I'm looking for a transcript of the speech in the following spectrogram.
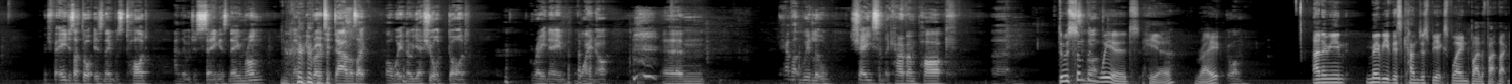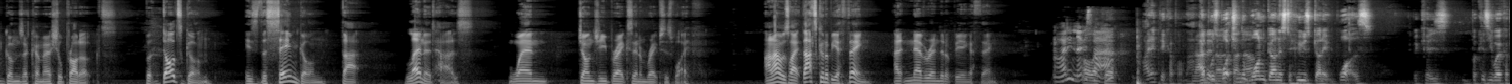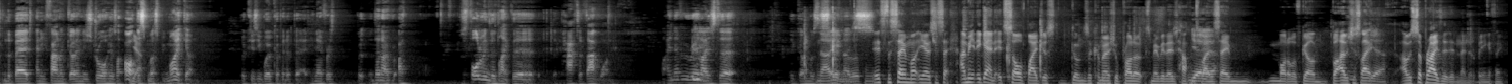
which for ages I thought his name was Todd, and they were just saying his name wrong. And then when he wrote it down, I was like, oh wait, no, yes, yeah, sure, Dodd. Great name, why not? Um, they have that weird little chase in the caravan park. There was something weird here, right? Go on. And I mean, maybe this can just be explained by the fact that guns are commercial products. But Dodd's gun is the same gun that Leonard has when John G breaks in and rapes his wife. And I was like, that's going to be a thing. And it never ended up being a thing. Oh, I didn't notice Oh, like that. a- I didn't pick up on that. I I, was watching the no. one gun as to whose gun it was because because he woke up in the bed and he found a gun in his drawer. He was like, "Oh, Yeah. this must be my gun," because he woke up in a bed. He never. But then I, I was following the like the, the path of that one. I never realized that the gun was the No, I same. didn't know as- those things. It's the same. mo- Yeah, it's the same. I mean, again, it's solved by just guns are commercial products. Maybe they just happen to buy yeah. the same model of gun. But I was just like, Yeah. I was surprised it didn't end up being a thing.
